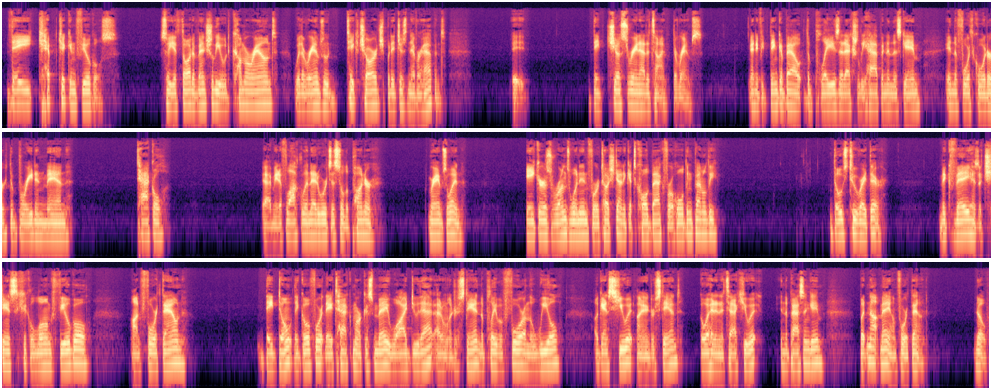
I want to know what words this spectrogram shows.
They kept kicking field goals. So you thought eventually it would come around where the Rams would take charge, but it just never happened. It, they just ran out of time, the Rams. And if you think about the plays that actually happened in this game in the fourth quarter, the Braden Mann tackle. I mean, if Lachlan Edwards is still the punter, Rams win. Akers runs one in for a touchdown. It gets called back for a holding penalty. Those two right there. McVay has a chance to kick a long field goal on fourth down. They don't. They go for it. They attack Marcus Maye. Why do that? I don't understand. The play before on the wheel against Hewitt, I understand. Go ahead and attack Hewitt. in the passing game, but not Maye on fourth down. No.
